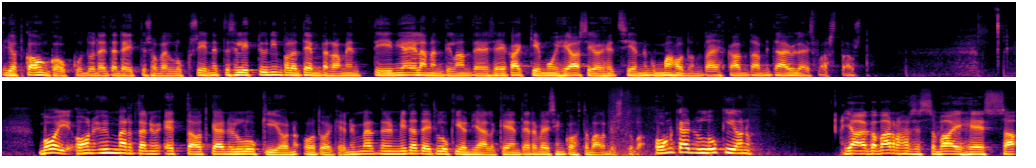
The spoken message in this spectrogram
jotka on koukkuutuneita deittisovelluksiin, että se liittyy niin paljon temperamenttiin ja elämäntilanteeseen ja kaikkiin muihin asioihin, että siihen on niin mahdotonta ehkä antaa mitään yleisvastausta. Moi, on ymmärtänyt, että oot käynyt lukion, oot oikein ymmärtänyt, mitä teit lukion jälkeen, terveisin kohta valmistuva. On käynyt lukion Ja aika varhaisessa vaiheessa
